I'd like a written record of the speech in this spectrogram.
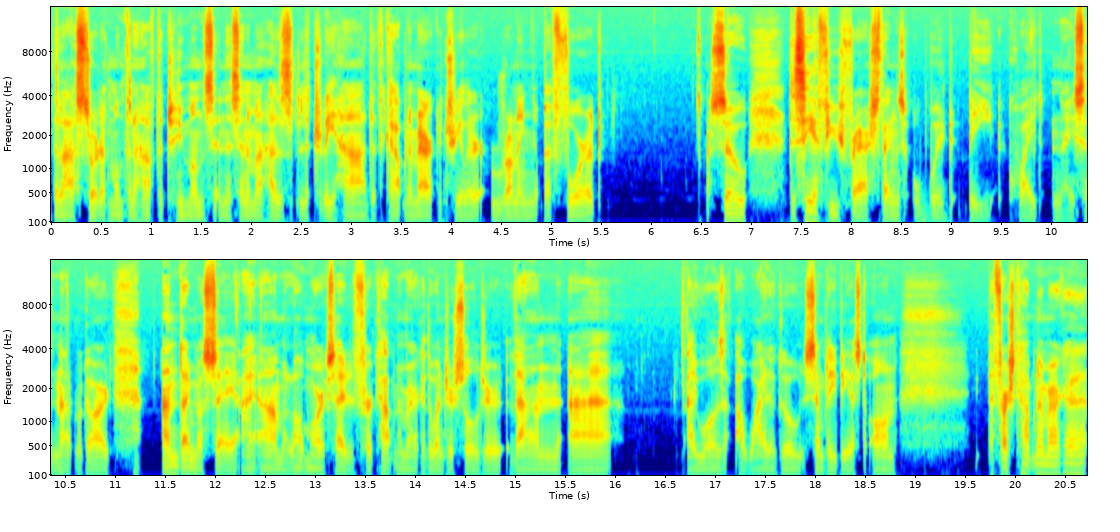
the last sort of month and a half to two months in the cinema has literally had the Captain America trailer running before it. So to see a few fresh things would be quite nice in that regard. And I must say, I am a lot more excited for Captain America: The Winter Soldier than uh, I was a while ago, simply based on the first Captain America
